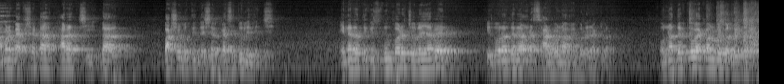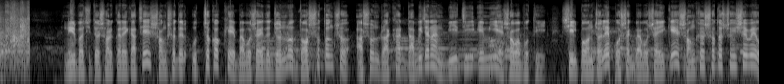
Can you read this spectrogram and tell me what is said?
আমার ব্যবসাটা হারাচ্ছি বা পার্শ্ববর্তী দেশের কাছে তুলে দিচ্ছি? এনারা তো কিছুদিন পরে চলে যাবেন, কিন্তু ওনাদের আমরা ছাড়বো না আমি বলে রাখলাম। ওনাদেরকেও অ্যাকাউন্টেবল হতে হবে। নির্বাচিত সরকারের কাছে সংসদের উচ্চকক্ষে ব্যবসায়ীদের জন্য দশ শতাংশ আসন রাখার দাবি জানান বিজিএমইএ সভাপতি। শিল্প অঞ্চলে পোশাক ব্যবসায়ীকে সংসদ সদস্য হিসেবেও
